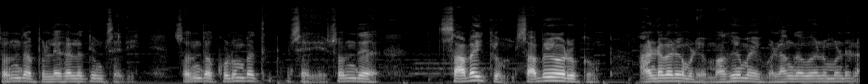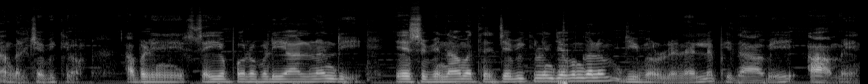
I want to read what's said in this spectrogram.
சொந்த பிள்ளைகளுக்கும் சரி சொந்த குடும்பத்துக்கும் சரி சொந்த சபைக்கும் சபையோருக்கும் ஆண்டவரே உடைய மகிமை விளங்க வேண்டும் என்று நாங்கள் ஜெபிக்கிறோம் அப்படி நீர் செய்ய போகிறபடியால் நன்றி. இயேசுவின் நாமத்தை ஜெபிக்கிறோம் ஜெபங்களும் ஜீவனுடைய நல்ல பிதாவே ஆமேன்.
